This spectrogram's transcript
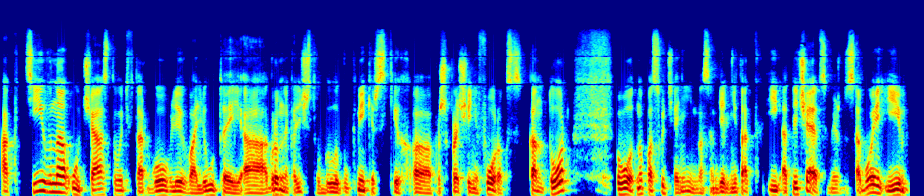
активно участвовать в торговле валютой. А, огромное количество было букмекерских, прошу прощения, форекс контор. Вот, но по сути они на самом деле не так и отличаются между собой. И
